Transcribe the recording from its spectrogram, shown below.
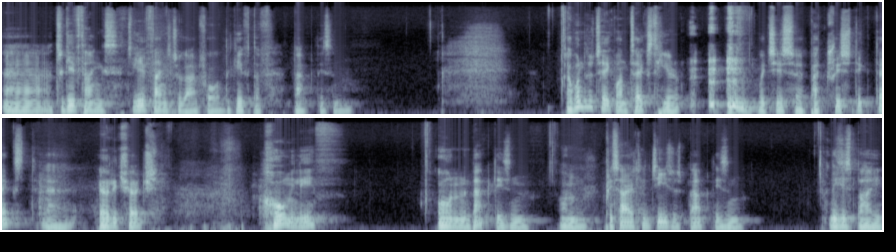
uh, to give thanks, to give thanks to God for the gift of baptism. I wanted to take one text here, which is a patristic text, uh, early church homily on baptism, on precisely Jesus' baptism. This is by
